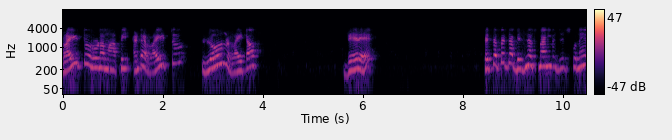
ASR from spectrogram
రైతు రుణమాఫీ అంటే రైతు లోన్ రైట్ ఆఫ్ వేరే పెద్ద పెద్ద బిజినెస్ మ్యాన్లు తీసుకునే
